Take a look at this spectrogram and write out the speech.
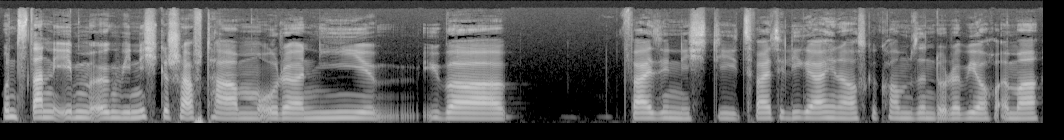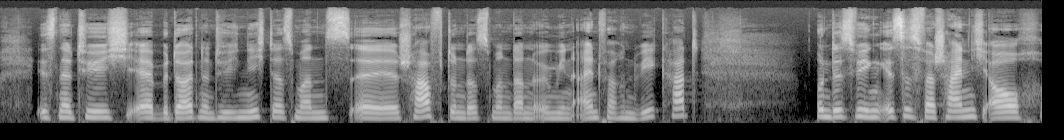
uns dann eben irgendwie nicht geschafft haben oder nie über weiß ich nicht, die zweite Liga hinausgekommen sind oder wie auch immer, ist natürlich, äh, bedeutet natürlich nicht, dass man es äh, schafft und dass man dann irgendwie einen einfachen Weg hat. Und deswegen ist es wahrscheinlich auch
